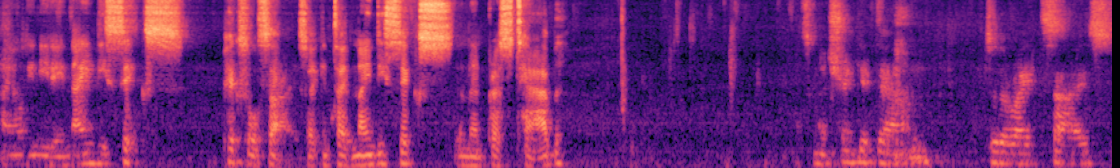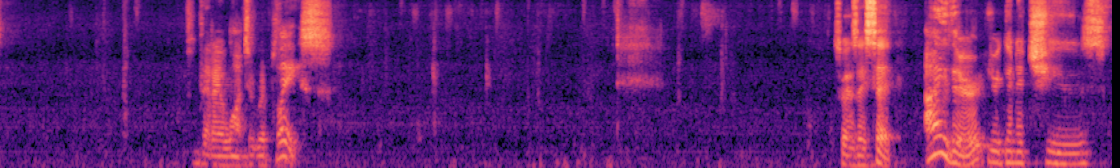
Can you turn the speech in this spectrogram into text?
I only need a 96 pixel size. So I can type 96 and then press tab. It's going to shrink it down to the right size that I want to replace. So as I said, either you're going to choose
